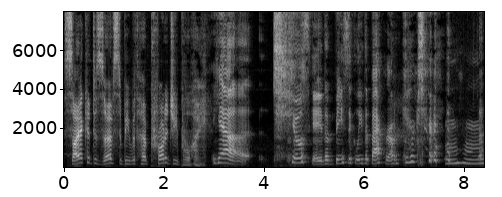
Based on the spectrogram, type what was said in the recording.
Sayaka deserves to be with her prodigy boy. yeah, Kyosuke, the basically the background character. hmm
